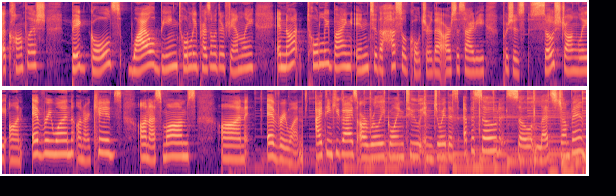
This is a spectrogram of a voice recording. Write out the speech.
accomplish big goals while being totally present with their family and not totally buying into the hustle culture that our society pushes so strongly on everyone, on our kids, on us moms, on everyone. I think you guys are really going to enjoy this episode, so let's jump in.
